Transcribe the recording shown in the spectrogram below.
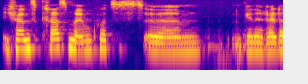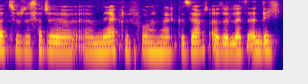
Ich fand es krass, mal eben kurzes ähm, generell dazu, das hatte äh, Merkel vorhin halt gesagt. Also letztendlich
